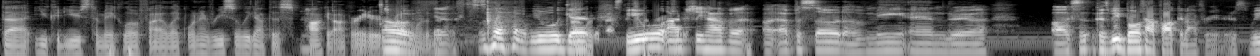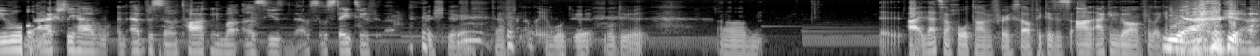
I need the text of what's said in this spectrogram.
that you could use to make lo-fi. Like when I recently got this pocket operator, it's probably Oh, one of the yes. we will get. one of the best We will actually have a, a episode of me and Andrea because we both have pocket operators. We will Yeah. actually have an episode talking about us using them. So stay tuned for that. for sure definitely we'll do it we'll do it um uh, I, that's a whole topic for itself because it's on i can go on for like hour. yeah, yeah,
